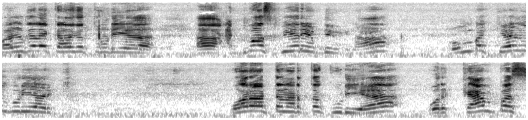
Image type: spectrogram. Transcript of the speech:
பல்கலைக்கழகத்தினுடைய அட்மாஸ்பியர் எப்படி இருக்குன்னா ரொம்ப கேள்விக்குறியா இருக்கு. போராட்டம் நடத்தக்கூடிய ஒரு கேம்பஸ்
